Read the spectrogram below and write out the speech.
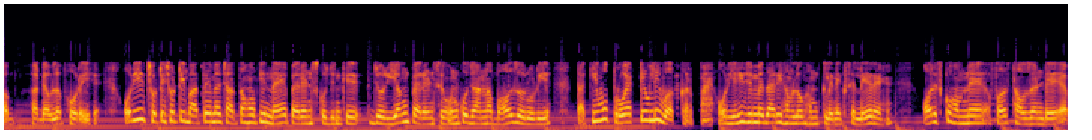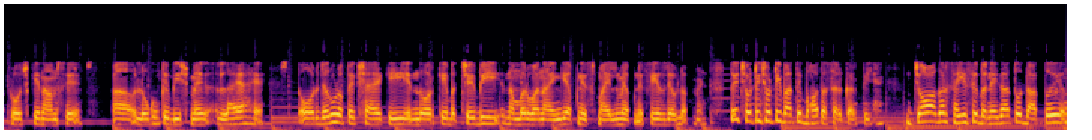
अब डेवलप हो रही है। और ये छोटी छोटी बातें मैं चाहता हूँ कि नए पेरेंट्स को, जिनके, जो यंग पेरेंट्स है, उनको जानना बहुत ज़रूरी है, ताकि वो प्रोएक्टिवली वर्क कर पाए। और यही ज़िम्मेदारी हम लोग, हम क्लिनिक से ले रहे हैं। और इसको हमने फ़र्स्ट थाउज़ेंड डे अप्रोच के नाम से आ, लोगों के बीच में लाया है। और ज़रूर अपेक्षा है कि इंदौर के बच्चे भी नंबर वन आएँगे अपने स्माइल में, अपने फेस डेवलपमेंट तो ये छोटी छोटी बातें बहुत असर करती हैं। जॉ अगर सही से बनेगा तो दांतों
